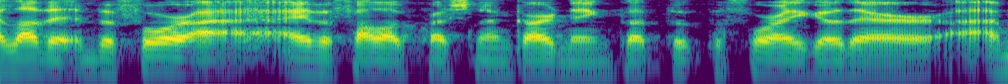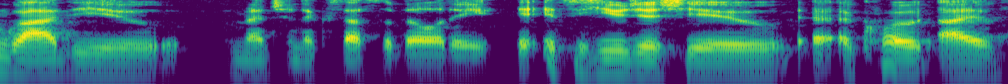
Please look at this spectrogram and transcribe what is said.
love it. And before I, have a follow up question on gardening, but, but before I go there, I'm glad you mentioned accessibility. It's a huge issue. A quote I've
